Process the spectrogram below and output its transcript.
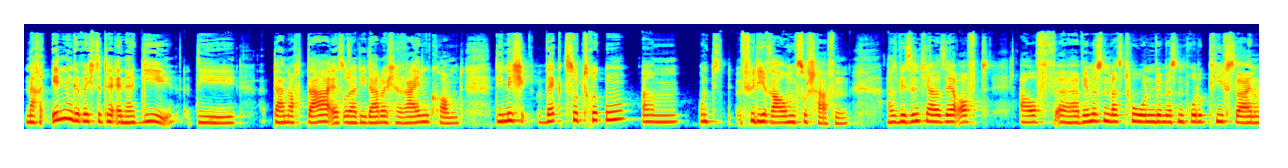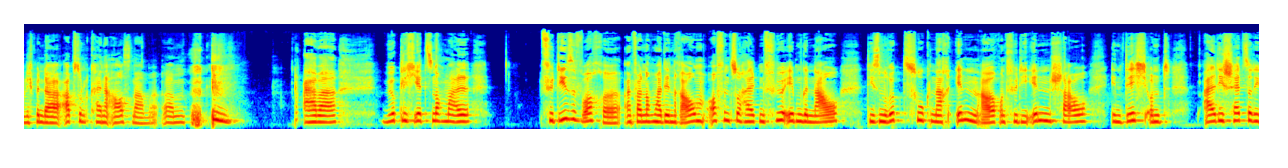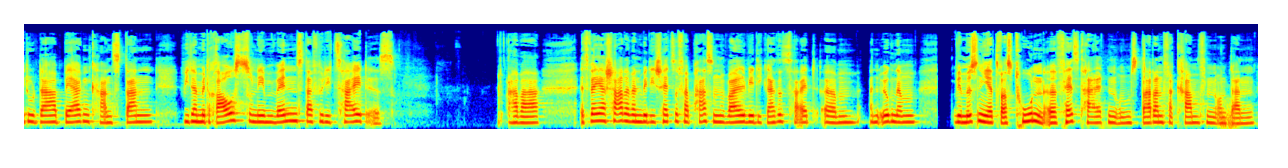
nach innen gerichtete Energie, die da noch da ist oder die dadurch reinkommt, die nicht wegzudrücken ähm, und für die Raum zu schaffen. Also wir sind ja sehr oft auf, äh, wir müssen was tun, wir müssen produktiv sein und ich bin da absolut keine Ausnahme. Ähm, aber wirklich jetzt nochmal für diese Woche einfach nochmal den Raum offen zu halten für eben genau diesen Rückzug nach innen auch und für die Innenschau in dich und all die Schätze, die du da bergen kannst, dann wieder mit rauszunehmen, wenn es dafür die Zeit ist. Aber es wäre ja schade, wenn wir die Schätze verpassen, weil wir die ganze Zeit ähm, an irgendeinem, wir müssen jetzt was tun, äh, festhalten und uns da dann verkrampfen und dann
